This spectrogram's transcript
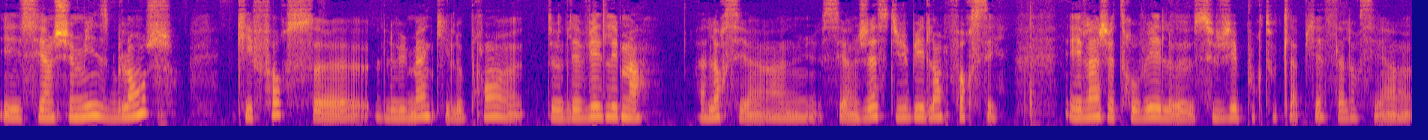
Et c'est une chemise blanche qui force l'humain qui le prend de lever les mains. Alors c'est un, un geste jubilant forcé. Et là, j'ai trouvé le sujet pour toute la pièce. Alors, c'est un,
